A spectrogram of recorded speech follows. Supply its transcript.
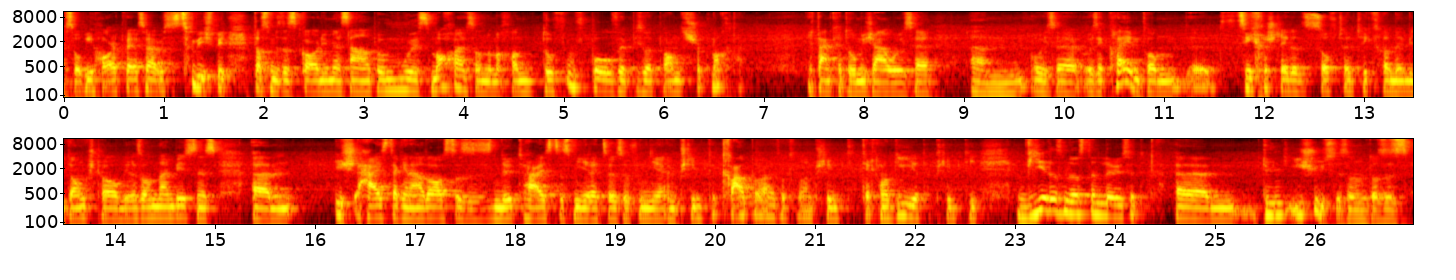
so wie Hardware-Services zum Beispiel, dass man das gar nicht mehr selber muss machen, sondern man kann darauf aufbauen, auf etwas, was jemand anderes schon gemacht hat. Ich denke, darum ist auch unser ähm, unser, unser Claim vom äh, sicherstellen, dass Softwareentwickler nicht mit Angst haben um ihr Online-Business, ähm, heisst ja genau das, dass es nicht heisst, dass wir jetzt also auf eine, eine bestimmte cloud oder eine bestimmte Technologie oder eine bestimmte, wie dass wir das dann lösen, ähm, einschiessen, sondern dass es,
